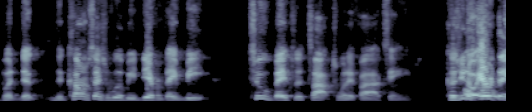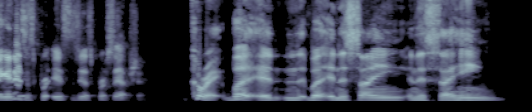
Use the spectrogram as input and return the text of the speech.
but the, the conversation will be different. if They beat two basically top 25 teams. Because you know, Okay. everything in this is it's just perception. Correct, but in but in the same in the same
